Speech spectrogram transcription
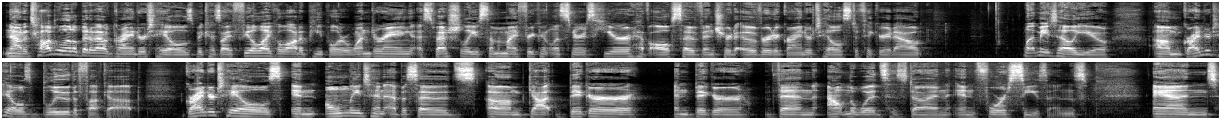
Now, to talk a little bit about Grindr Tales, because I feel like a lot of people are wondering, especially some of my frequent listeners here have also ventured over to Grindr Tales to figure it out. Let me tell you, um, Grindr Tales blew the fuck up. Grinder Tales, in only 10 episodes, um, got bigger and bigger than Out in the Woods has done in four seasons. And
